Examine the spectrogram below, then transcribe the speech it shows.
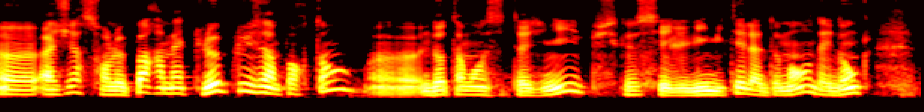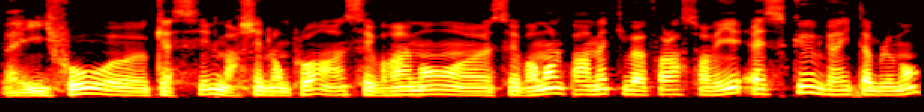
euh, agir sur le paramètre le plus important, notamment aux États-Unis, puisque c'est limiter la demande et donc bah, il faut casser le marché de l'emploi. Hein. C'est vraiment, c'est vraiment le paramètre qu'il va falloir surveiller. Est-ce que véritablement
